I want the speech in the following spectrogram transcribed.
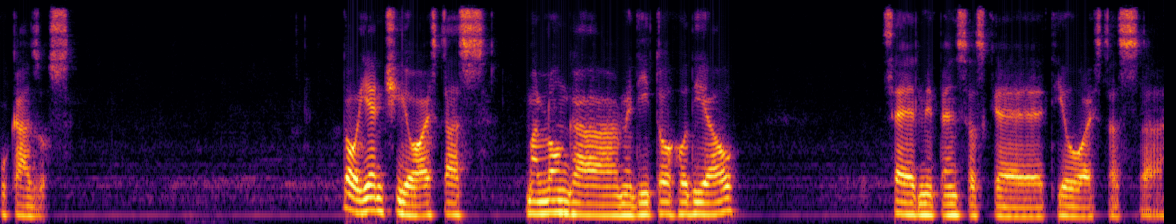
ocasos Do, jen cio, estas mallonga medito hodiau, sed mi pensas che tio estas eh, uh,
